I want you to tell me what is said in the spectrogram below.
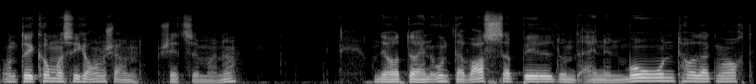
und die kann man sich anschauen, schätze ich mal. Ne? Und er hat da ein Unterwasserbild und einen Mond hat er gemacht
